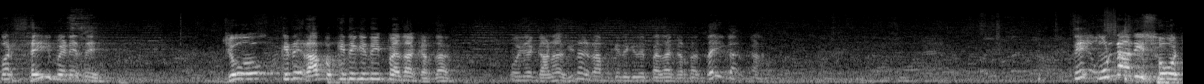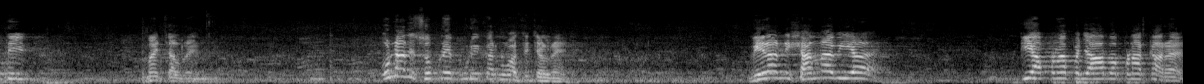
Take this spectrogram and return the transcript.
ਪਰ ਸਹੀ ਵੇਲੇ ਤੇ ਜੋ ਕਿਤੇ ਰੱਬ ਕਿਤੇ ਕਿਤੇ ਪੈਦਾ ਕਰਦਾ। ਉਹ ਜਿਹੜਾ ਗਾਣਾ ਸੀ ਨਾ, ਰੱਬ ਕਿਤੇ ਕਿਤੇ ਪੈਦਾ ਕਰਦਾ, ਸਹੀ ਗਾ- ਗਾਣਾ। ਤੇ ਉਹਨਾਂ ਦੀ ਸੋਚ ਤੇ ਮੈਂ ਚੱਲ ਰਿਹਾ। ਉਹਨਾਂ ਦੇ ਸੁਪਨੇ ਪੂਰੇ ਕਰਨ ਵਾਸਤੇ ਚੱਲ ਰਿਹਾ ਮੇਰਾ ਨਿਸ਼ਾਨਾ ਵੀ ਆ ਕਿ ਆਪਣਾ ਪੰਜਾਬ ਆਪਣਾ ਘਰ ਹੈ।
